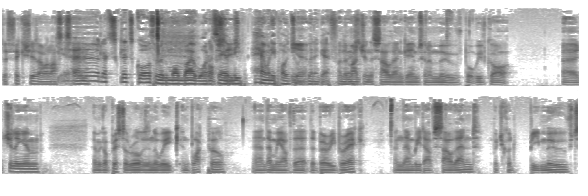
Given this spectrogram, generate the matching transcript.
the fixtures? Our last ten. Yeah, let's let's go through them one by one and see how many, how many points Yeah. we're going to get from I'd this. imagine the Southend game's going to move, but we've got uh, Gillingham, then we've got Bristol Rovers in the week and Blackpool, and then we have the, the Bury break, and then we'd have Southend, which could be moved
